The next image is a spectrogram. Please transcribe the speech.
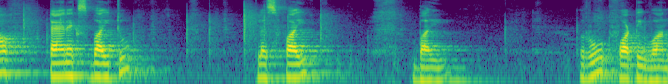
of tan x by 2 plus 5 by root 41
